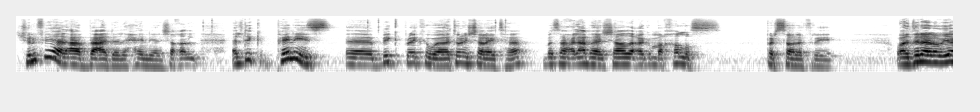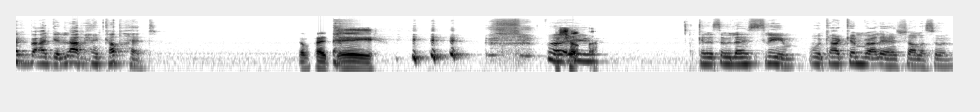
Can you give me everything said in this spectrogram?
شنو في ألعاب بعد الحين يعني شغل؟ عندك Penny's Big Breakaway توني شريتها بس راح ألعبها إن شاء الله عقب ما أخلص Persona 3 وعندنا أنا وياك بعد قاعد نلعب الحين Cuphead إيه. ما شاء الله. كنا نسوي لها stream وكان نكمل عليها إن شاء الله soon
